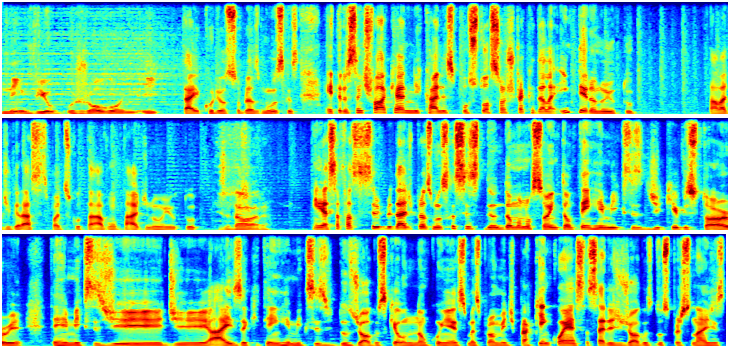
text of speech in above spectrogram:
nem viu o jogo e tá aí curioso sobre as músicas, é interessante falar que a Nicalis postou a soundtrack dela inteira no YouTube. Tá lá de graça, você pode escutar à vontade no YouTube. Isso é da hora. E essa facilidade para as músicas vocês dão uma noção. Então tem remixes de Cave Story, tem remixes de, de Isaac, tem remixes dos jogos que eu não conheço, mas provavelmente para quem conhece a série de jogos dos personagens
